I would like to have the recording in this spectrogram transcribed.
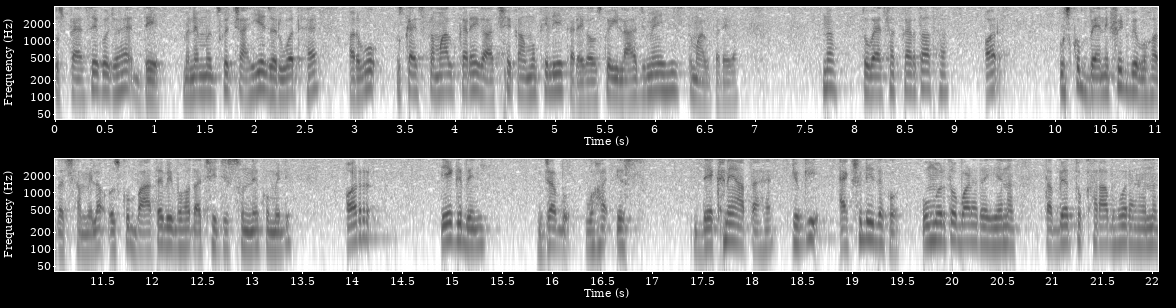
उस पैसे को जो है, दे। मैंने मुझको चाहिए ज़रूरत है और वो उसका इस्तेमाल करेगा, अच्छे कामों के लिए करेगा, उसको इलाज में ही इस्तेमाल करेगा। ना? तो वैसा करता था। और उसको बेनिफिट भी बहुत अच्छा मिला, उसको बातें भी बहुत अच्छी चीज़ सुनने को मिली। और एक दिन जब वह इस देखने आता है, क्योंकि एक्चुअली देखो, उम्र तो बढ़ रही है ना, तबीयत तो ख़राब हो रहा है ना,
